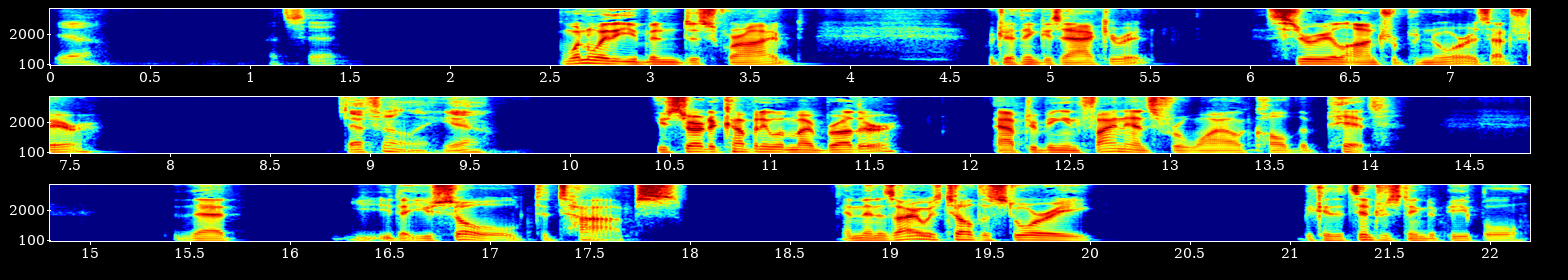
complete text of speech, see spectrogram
Yeah. That's it. One way that you've been described, which I think is accurate, serial entrepreneur. Is that fair? Definitely, yeah. You started a company with my brother after being in finance for a while called The Pit that you, that you sold to Topps. And then, as I always tell the story, because it's interesting to people,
